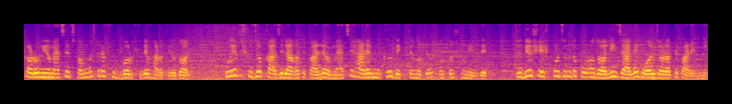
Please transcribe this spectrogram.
স্মরণীয় ম্যাচে ছন্নছাড়া ফুটবল খেলে ভারতীয় দল। কুয়েত সুযোগ কাজে লাগাতে পারলেও ম্যাচে হারের মুখেও দেখতে হতো হতো সুনীলদের। যদিও শেষ পর্যন্ত কোনো দলই জালে বল জড়াতে পারেননি।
